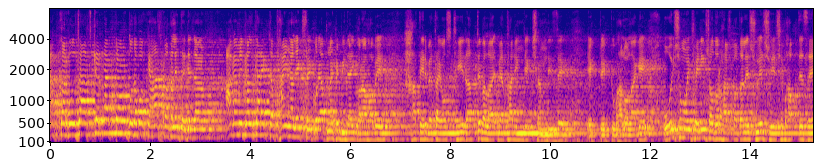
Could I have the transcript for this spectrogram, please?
ডাক্তার বলছে, আজকের রাতটা অন্তত পক্ষে হাসপাতালে থেকে যান। আগামীকালকার একটা ফাইনাল এক্স করে আপনাকে বিদায় করা হবে। হাতের ব্যথায় অস্থির, রাত্রেবেলায় ব্যথার ইঞ্জেকশন দিছে। একটু একটু ভালো লাগে। ওই সময় ফেনী সদর হাসপাতালে শুয়ে শুয়ে সে ভাবতেছে,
